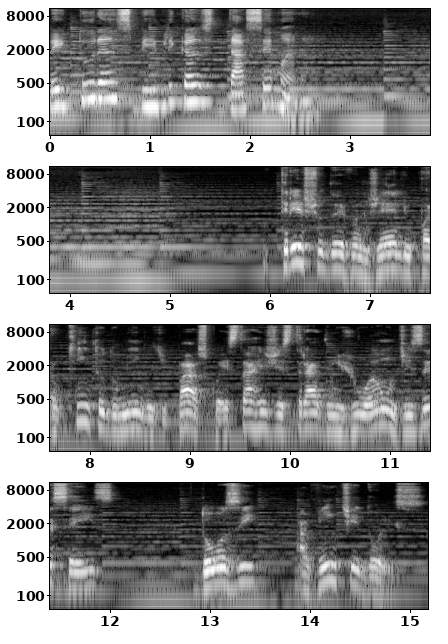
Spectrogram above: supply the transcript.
Leituras Bíblicas da Semana O trecho do Evangelho para o quinto domingo de Páscoa está registrado em João 16, 12 a 22.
